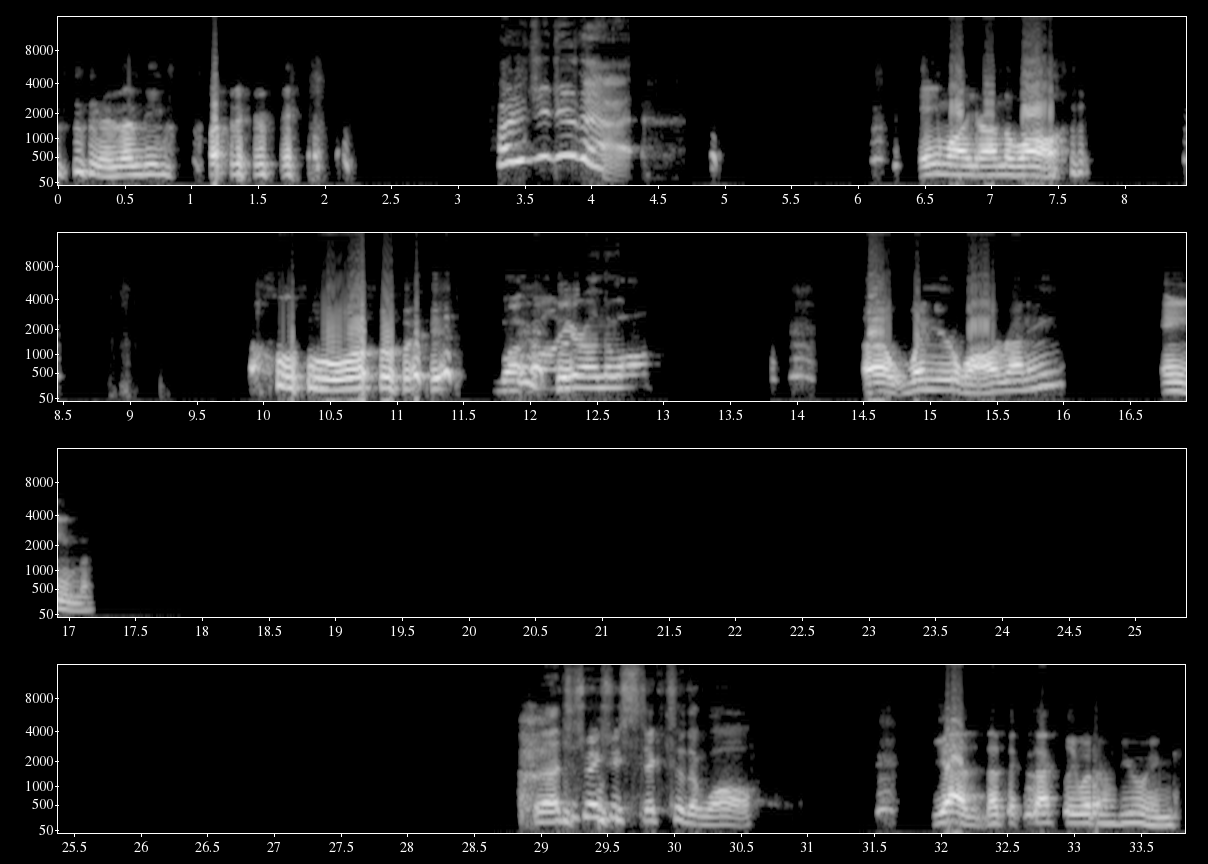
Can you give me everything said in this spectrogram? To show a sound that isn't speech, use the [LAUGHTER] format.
[LAUGHS] and I'm being Spider-Man. How did you do that? Aim while you're on the wall. Whoa. [LAUGHS] What while you're on the wall? Uh, when you're wall running, aim. So that just makes me stick to the wall. [LAUGHS] Yeah, that's exactly what I'm doing.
